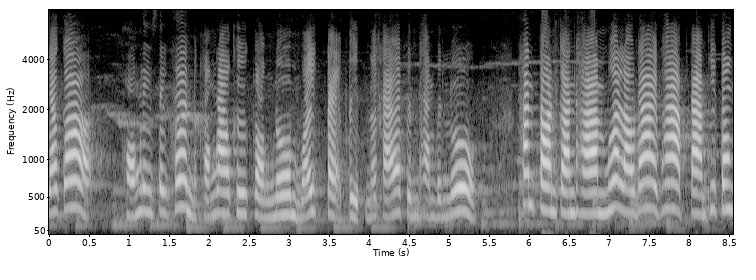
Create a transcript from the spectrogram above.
แล้วก็ของรีไซเคิลของเราคือกล่องนมไว้แปะติดนะคะไว้เป็นทำเป็นรูป ขั้นตอนการทำเมื่อเราได้ภาพตามที่ต้อง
